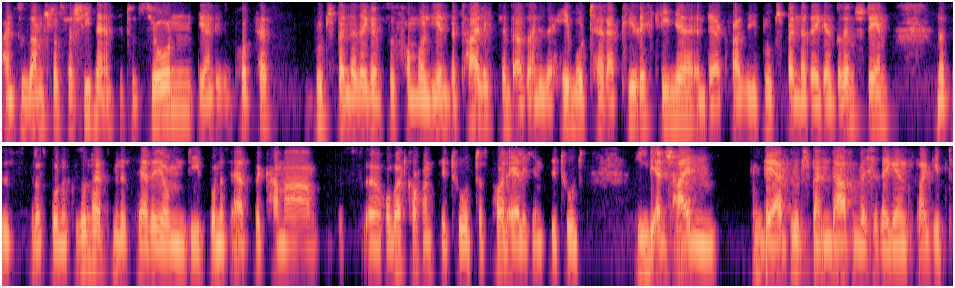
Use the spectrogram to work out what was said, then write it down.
ein Zusammenschluss verschiedener Institutionen, die an diesem Prozess Blutspenderegeln zu formulieren beteiligt sind, also an dieser Hämotherapie-Richtlinie, in der quasi die Blutspenderegeln drinstehen. Das ist das Bundesgesundheitsministerium, die Bundesärztekammer, das äh, Robert-Koch-Institut, das Paul-Ehrlich-Institut, die entscheiden, wer Blut spenden darf und welche Regeln es da gibt.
